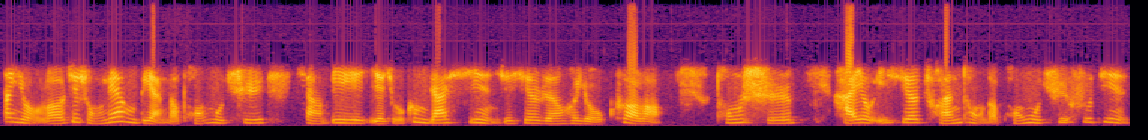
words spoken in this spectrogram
那有了这种亮点的棚户区，想必也就更加吸引这些人和游客了。同时，还有一些传统的棚户区附近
